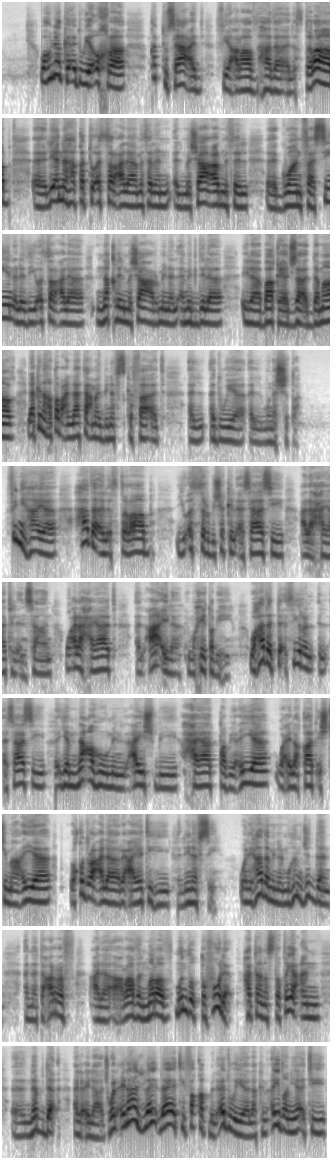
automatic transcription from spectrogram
وهناك أدوية أخرى قد تساعد في أعراض هذا الاضطراب آه، لأنها قد تؤثر على مثلا المشاعر مثل جوان فاسين الذي يؤثر على نقل المشاعر من الأميجدلا إلى باقي أجزاء الدماغ، لكنها طبعا لا تعمل بنفس كفاءة الأدوية المنشطة. في النهاية هذا الاضطراب يؤثر بشكل أساسي على حياة الإنسان وعلى حياة العائلة المحيطة به. وهذا التأثير الأساسي يمنعه من العيش بحياة طبيعية وعلاقات اجتماعية وقدرة على رعايته لنفسه. ولهذا من المهم جدا أن نتعرف على أعراض المرض منذ الطفولة حتى نستطيع أن نبدأ العلاج، والعلاج لا يأتي فقط بالأدوية لكن أيضا يأتي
